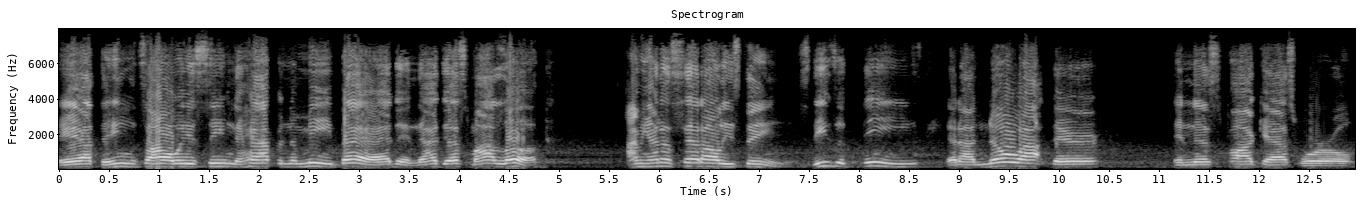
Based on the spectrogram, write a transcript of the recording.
yeah, things always seem to happen to me bad, and that's just my luck. I mean, I done said all these things. These are things that I know out there in this podcast world,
